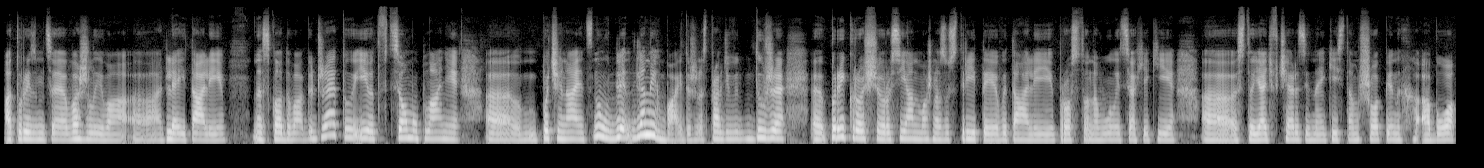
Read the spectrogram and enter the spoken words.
А туризм це важлива е, для Італії складова бюджету. І от в цьому плані е, починається ну для, для них байдуже. Насправді дуже е, прикро, що росіян можна зустріти в Італії просто на вулицях, які е, стоять в черзі на якийсь там шопінг або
